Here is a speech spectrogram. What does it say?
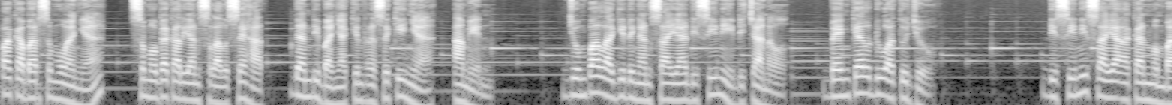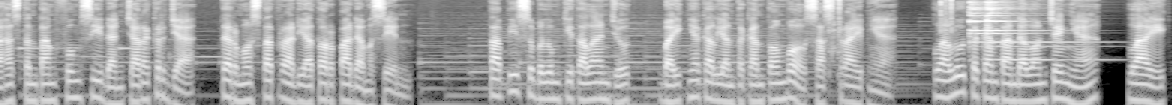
Apa kabar semuanya? Semoga kalian selalu sehat, dan dibanyakin rezekinya, amin. Jumpa lagi dengan saya di sini di channel Bengkel 27. Di sini saya akan membahas tentang fungsi dan cara kerja termostat radiator pada mesin. Tapi sebelum kita lanjut, baiknya kalian tekan tombol subscribe-nya. Lalu tekan tanda loncengnya, like,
